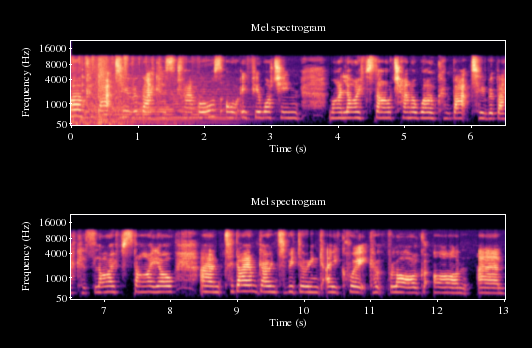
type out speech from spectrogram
welcome back to Rebecca's Travels or if you're watching my lifestyle channel welcome back to Rebecca's Lifestyle. And um, today I'm going to be doing a quick vlog on um,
